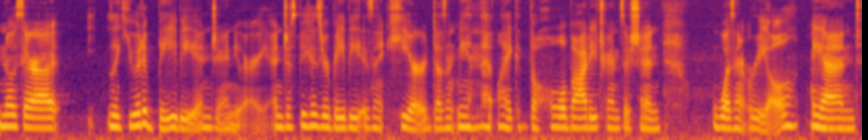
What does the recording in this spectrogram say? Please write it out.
no Sarah, like you had a baby in January and just because your baby isn't here doesn't mean that like the whole body transition wasn't real. Mm-hmm. and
